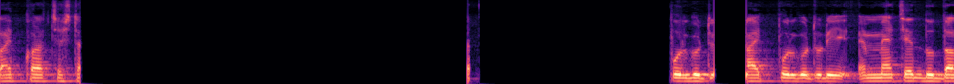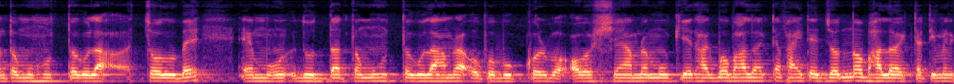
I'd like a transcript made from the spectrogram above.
লাইভ করার চেষ্টা পুরগুটুরি নাইট পুরগুটুরি ম্যাচের দুর্দান্ত মুহূর্তগুলো চলবে। দুর্দান্ত মুহূর্তগুলো আমরা উপভোগ করব। অবশ্যই আমরা মুখিয়ে থাকব ভালো একটা ফাইটের জন্য, ভালো একটা টিমের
